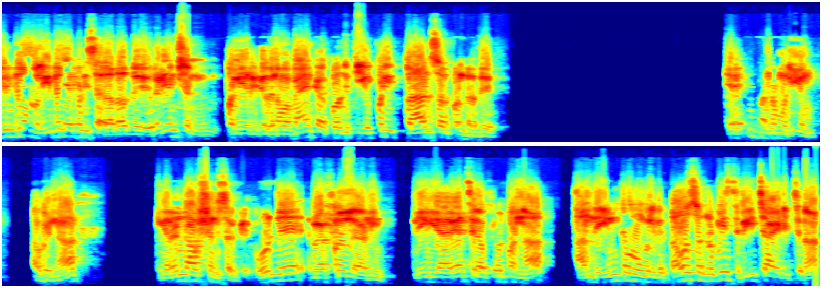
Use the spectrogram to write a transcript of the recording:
வித்ட்ராவல் இதுல எப்படி சார் அதாவது ரிடென்ஷன் பண்ணி எடுக்கிறது நம்ம பேங்க் அக்கௌண்ட்டுக்கு எப்படி டிரான்ஸ்ஃபர் பண்றது? எப்படி பண்ண முடியும்? அப்படின்னா இங்க ரெண்டு ஆப்ஷன்ஸ் இருக்கு. ஒன்னு ரெஃபரல் ஏர்னிங் நீங்க யாரையாச்சும் ரெஃபர் பண்ணா அந்த இன்கம் உங்களுக்கு தௌசண்ட் ருபீஸ் ரீச் ஆயிடுச்சுன்னா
